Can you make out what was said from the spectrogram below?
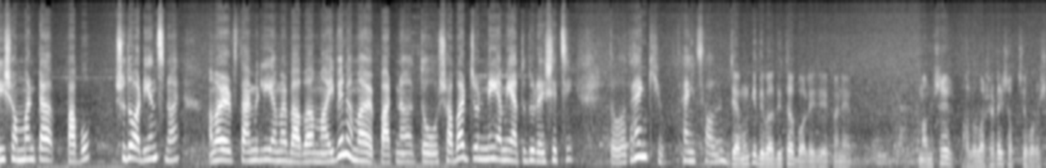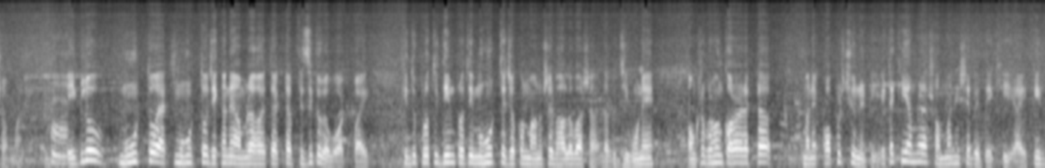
এই সম্মানটা পাবো। শুধু অডিয়েন্স নয় আমার ফ্যামিলি আমার বাবা মা ইভেন আমার পার্টনার তো সবার জন্যেই আমি এত দূর এসেছি। তো থ্যাংক ইউ থ্যাংকস অল যেমন কি দেবাদিতা বলে যে মানে মানুষের ভালোবাসাটাই সবচেয়ে বড় সম্মান। হ্যাঁ। এইগুলো মুহূর্ত এক মুহূর্ত যেখানে আমরা হয়তো একটা ফিজিক্যাল অ্যাওয়ার্ড পাই কিন্তু প্রতিদিন প্রতি মুহূর্তে যখন মানুষের ভালোবাসা তাদের জীবনে অংশগ্রহণ করার একটা মানে অপরচুনিটি এটা কি আমরা সম্মান হিসেবে দেখি? I feel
